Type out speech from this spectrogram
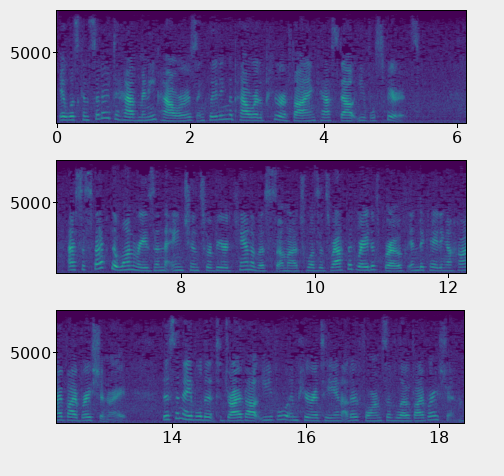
It was considered to have many powers, including the power to purify and cast out evil spirits. I suspect that one reason the ancients revered cannabis so much was its rapid rate of growth, indicating a high vibration rate. This enabled it to drive out evil, impurity, and other forms of low vibration.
